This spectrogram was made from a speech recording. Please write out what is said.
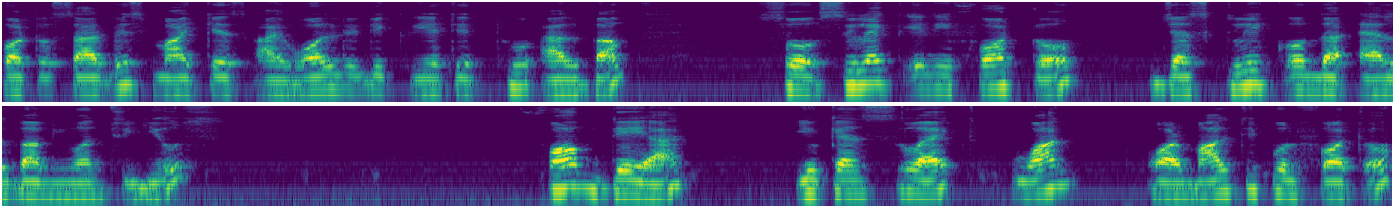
photo service. My case i've already created two album. So select any photo. Just click on the album you want to use. From there you can select one or multiple photo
